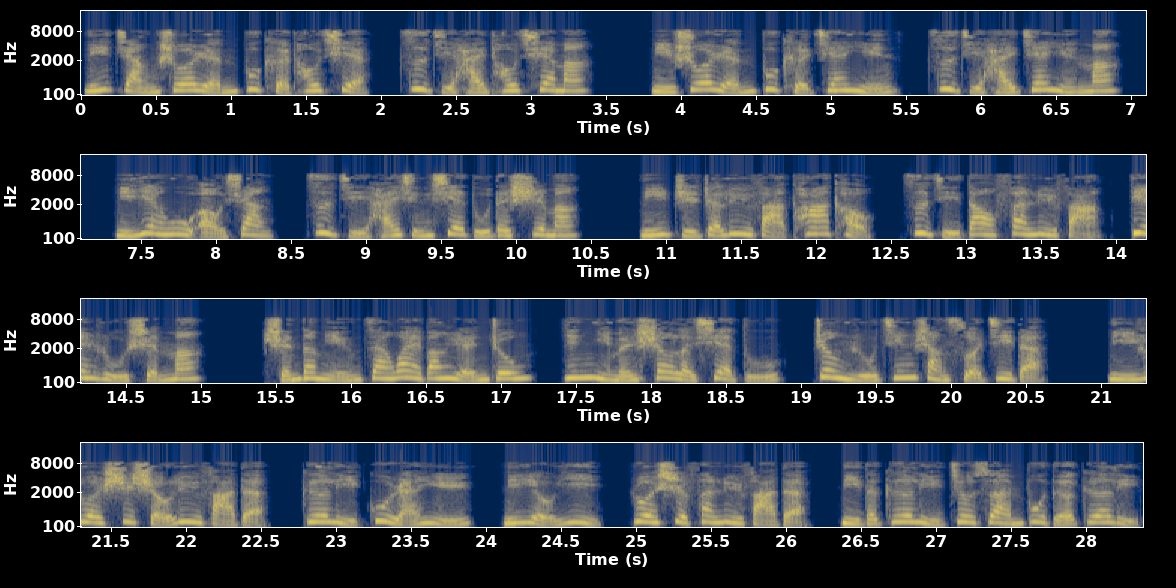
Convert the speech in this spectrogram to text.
你讲说人不可偷窃，自己还偷窃吗？你说人不可奸淫，自己还奸淫吗？你厌恶偶像，自己还行亵渎的事吗？你指着律法夸口，自己倒犯律法，玷辱神吗？神的名在外邦人中。因你们受了亵渎，正如经上所记的。你若是守律法的，割礼固然于你有益；若是犯律法的，你的割礼就算不得割礼。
